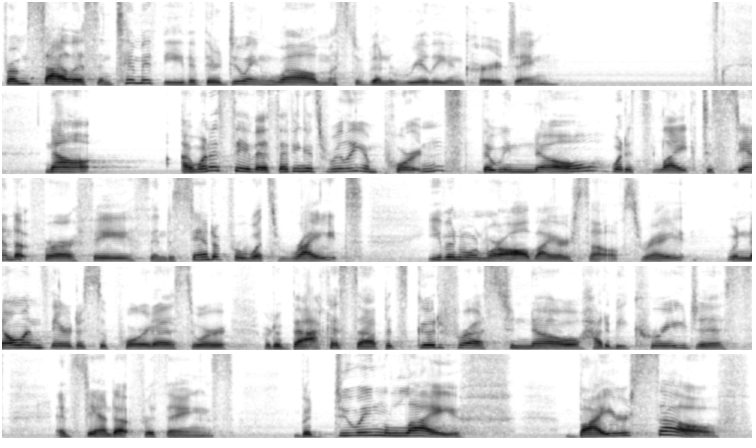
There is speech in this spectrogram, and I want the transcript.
from Silas and Timothy that they're doing well must have been really encouraging. Now, I want to say this. I think it's really important that we know what it's like to stand up for our faith and to stand up for what's right, even when we're all by ourselves, right? When no one's there to support us or, or to back us up, it's good for us to know how to be courageous and stand up for things. But doing life by yourself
